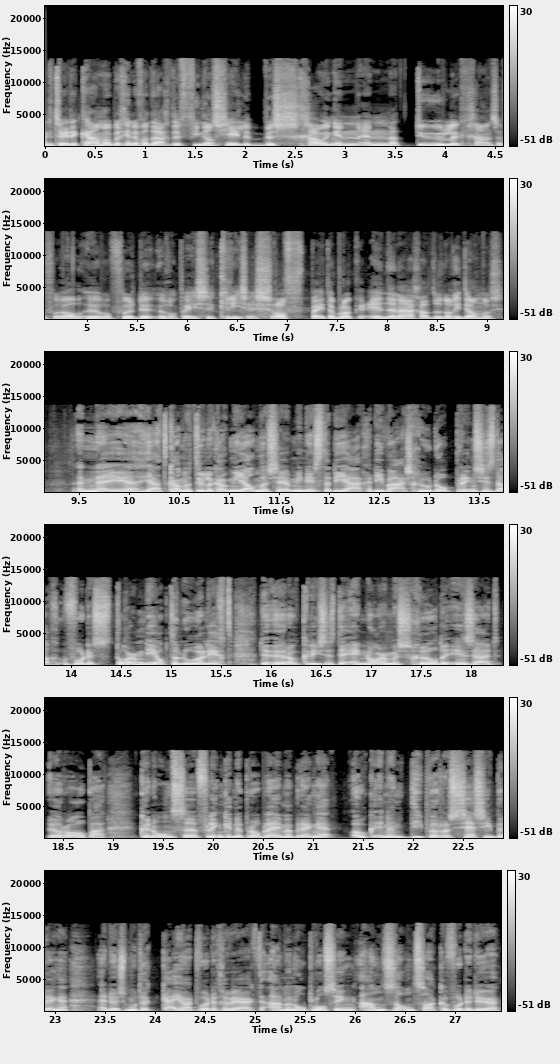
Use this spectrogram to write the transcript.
In de Tweede Kamer beginnen vandaag de financiële beschouwingen. En natuurlijk gaan ze vooral voor de Europese crisis. Of Peter Blok Den Haag had dus nog iets anders. Nee, eh, ja, het kan natuurlijk ook niet anders. Hè. Minister De Jager die waarschuwde op Prinsjesdag voor de storm die op de loer ligt. De eurocrisis, de enorme schulden in Zuid-Europa... kunnen ons eh, flink in de problemen brengen ook in een diepe recessie brengen. En dus moet er keihard worden gewerkt aan een oplossing, aan zandzakken voor de deur.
